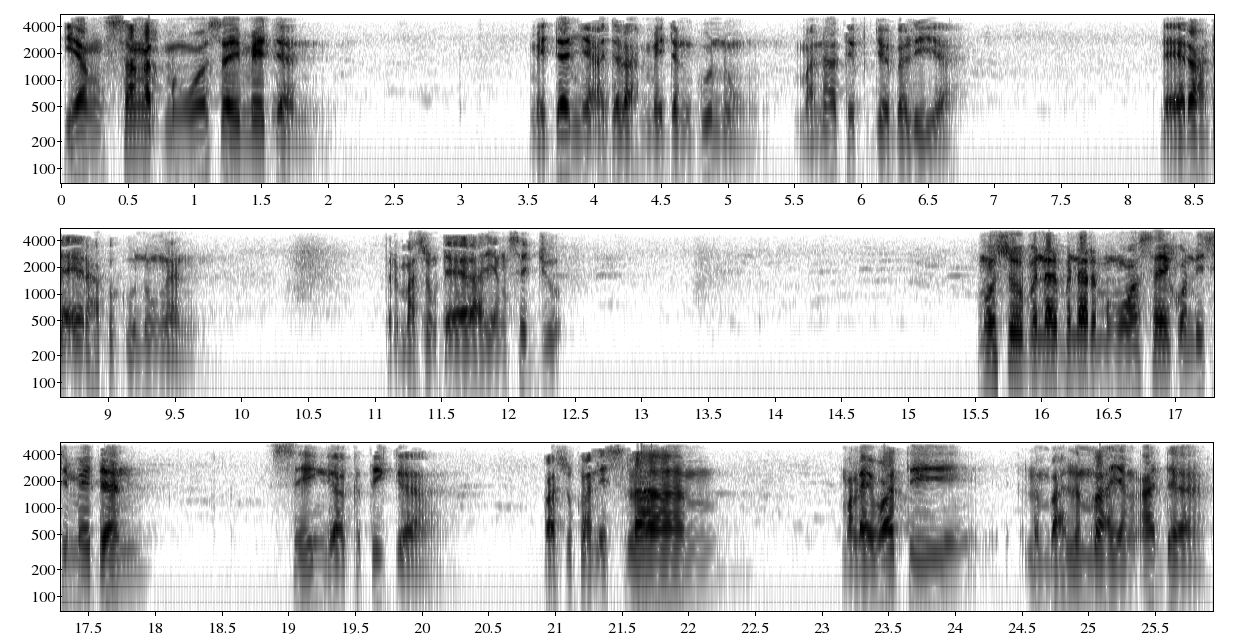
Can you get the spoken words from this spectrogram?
yang sangat menguasai medan Medannya adalah medan gunung, manatik jabaliyah. Daerah-daerah pegunungan. Termasuk daerah yang sejuk. Musuh benar-benar menguasai kondisi medan sehingga ketika pasukan Islam melewati lembah-lembah yang ada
